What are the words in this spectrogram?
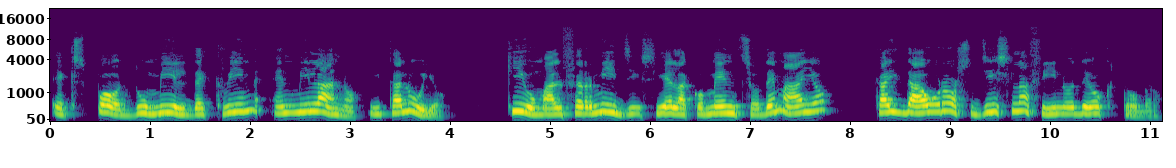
Expo 2015 en Milano, Italujo, kiu malfermigis je la comenzo de maio cae dauros gis la fino de octobro.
